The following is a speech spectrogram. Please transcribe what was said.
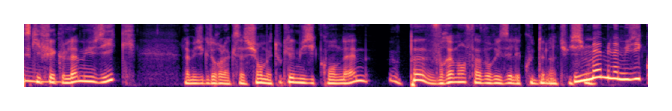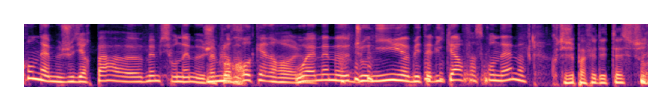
Ce qui Mmh. fait que la musique, la musique de relaxation, mais toutes les musiques qu'on aime, peuvent vraiment favoriser l'écoute de l'intuition. Même la musique qu'on aime, je veux dire, pas euh, même si on aime. je Même le rock and roll. Ouais, même euh, Johnny, euh, Metallica, enfin ce qu'on aime. Écoutez, j'ai pas fait des tests sur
